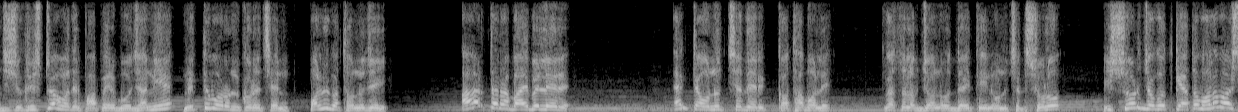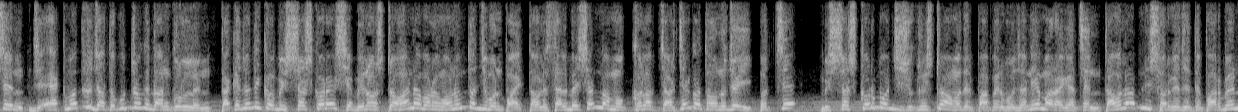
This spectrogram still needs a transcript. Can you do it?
যীশু খ্রিস্ট আমাদের পাপের বোঝা নিয়ে মৃত্যুবরণ করেছেন। পলের কথা অনুযায়ী। আর তারা বাইবেলের একটা অনুচ্ছেদের কথা বলে। গসলভ জন অধ্যায় তিন, অনুচ্ছেদ ষোলো। ঈশ্বর জগৎকে এত ভালোবাসেন যে একমাত্র জাতপুত্রকে দান করলেন। তাকে যদি কেউ বিশ্বাস করে, সে বিনষ্ট হয় না, বরং অনন্ত জীবন পায়, তাহলে স্যালভেশন বা মোক্ষলাভ চার্চের কথা অনুযায়ী হচ্ছে, বিশ্বাস করব যীশু খ্রিস্ট আমাদের পাপের বোঝা নিয়ে মারা গেছেন, তাহলে আপনি স্বর্গে যেতে পারবেন,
